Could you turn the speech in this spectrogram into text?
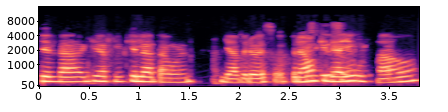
Que la, que, que lata, weón. Ya, pero eso. Esperamos Es que que les haya gustado.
